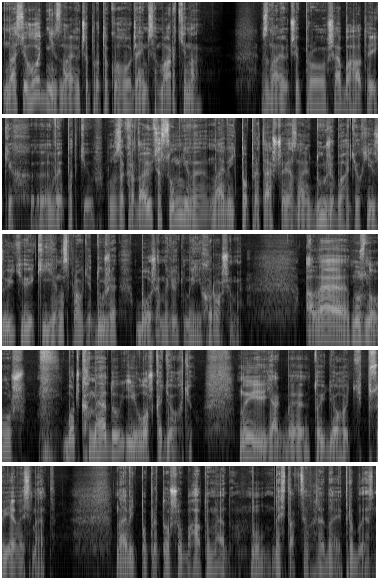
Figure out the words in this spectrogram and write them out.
На сьогодні, знаючи про такого Джеймса Мартіна, знаючи про ще багато яких е, випадків, закрадаються сумніви, навіть попри те, що я знаю дуже багатьох єзуїтів, які є насправді дуже божими людьми і хорошими. Але ну знову ж, бочка меду і ложка дьогтю. Ну і якби той дьоготь псує весь мед. Навіть попри те, що багато меду. Ну, десь так це виглядає приблизно.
